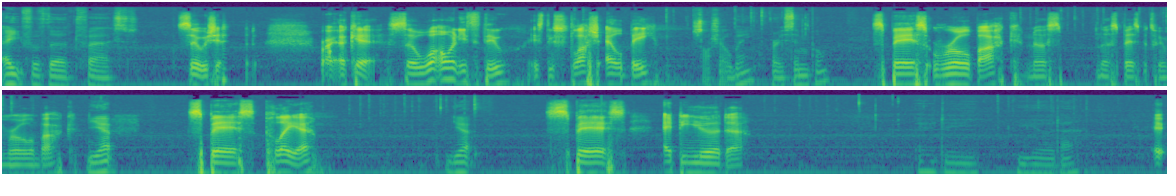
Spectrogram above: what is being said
8th of the 1st. So it was yesterday. Right, okay. So what I want you to do is do slash LB. Slash LB, very simple. Space roll back, no, no space between roll and back. Yep. Space player. Yep. Space Eddie Yoda. Eddie Yoda. It,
